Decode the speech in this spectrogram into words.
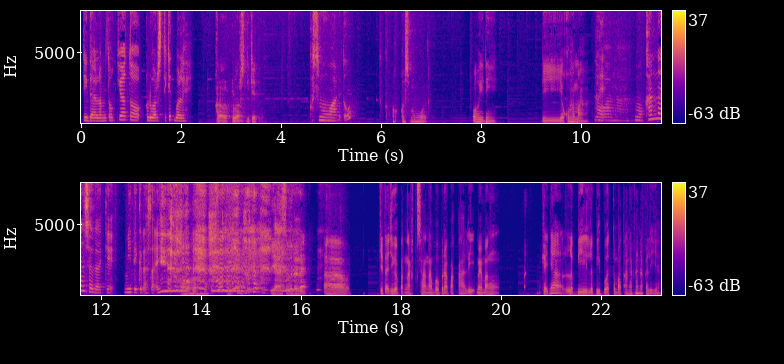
di dalam Tokyo atau keluar sedikit boleh? Kalau keluar sedikit? Kosemua itu? Oh Kosemua. Oh ini di Yokohama. Hai. Mau kandansha dake mite kudasai. Oh. ya sebenarnya uh, kita juga pernah ke sana beberapa kali. Memang kayaknya lebih lebih buat tempat anak-anak kali ya.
